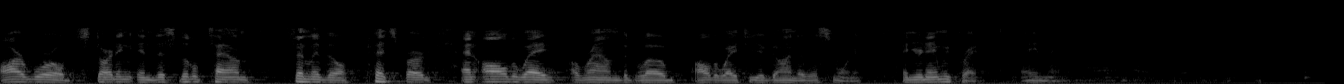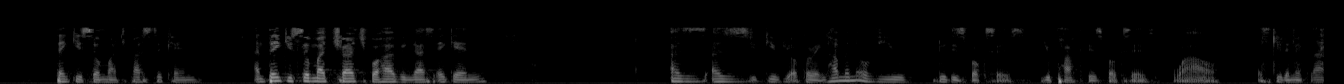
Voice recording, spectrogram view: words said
our world, starting in this little town, Finleyville, Pittsburgh, and all the way around the globe, all the way to Uganda this morning. In your name we pray. Amen. Thank you so much, Pastor Ken. And thank you so much, church, for having us again. As, as you give your offering, how many of you do these boxes? You pack these boxes. Wow. Let's give them a clap.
